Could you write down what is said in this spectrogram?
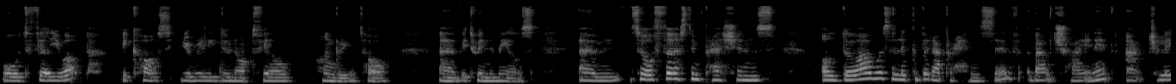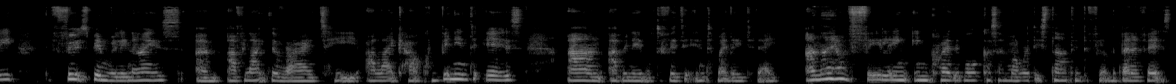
Or to fill you up because you really do not feel hungry at all uh, between the meals. Um, so, first impressions, although I was a little bit apprehensive about trying it, actually, the food's been really nice. Um, I've liked the variety, I like how convenient it is, and I've been able to fit it into my day to day. And I am feeling incredible because I'm already starting to feel the benefits.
